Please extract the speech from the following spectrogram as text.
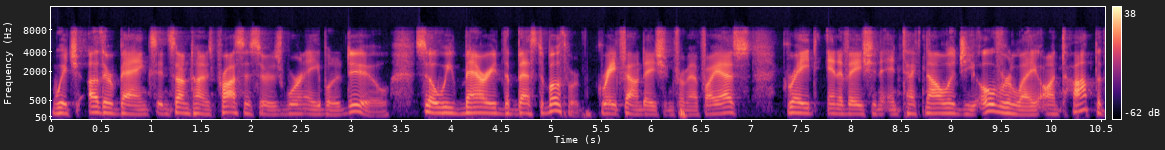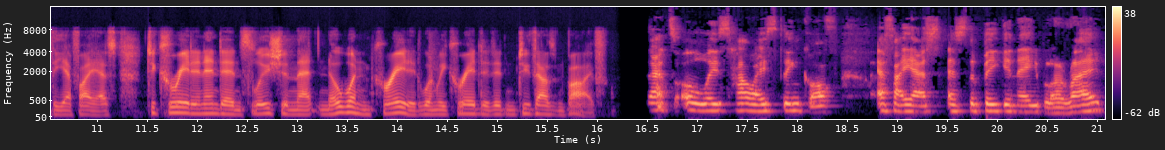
which other banks and sometimes processors weren't able to do. So we married the best of both worlds. Great foundation from FIS, great innovation and technology overlay on top of the FIS to create an end to end solution that no one created when we created it in 2005 that's always how I think of FIS as the big enabler, right?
